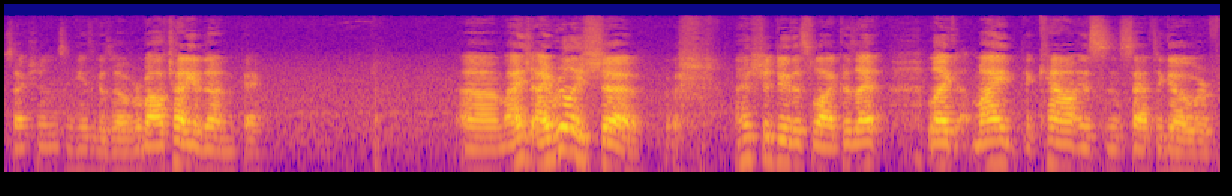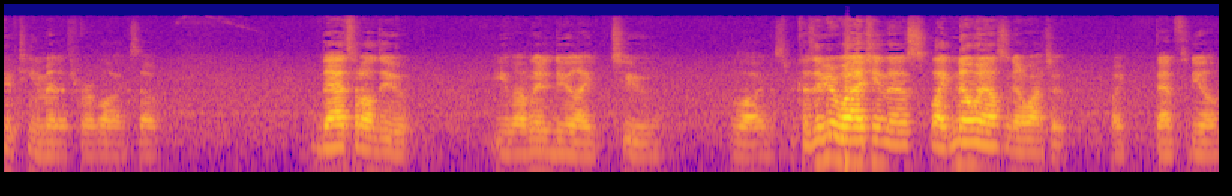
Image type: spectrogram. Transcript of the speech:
sections in case it goes over, but I'll try to get it done, okay. Um, I, I really should. I should do this vlog, because I, like, my account is set to go over 15 minutes for a vlog, so that's what I'll do. I'm to do, like, two vlogs. Because if you're watching this, like, no one else is going to watch it. Like, that's the deal.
